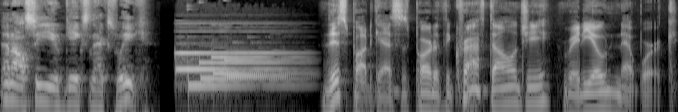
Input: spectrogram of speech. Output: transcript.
and I'll see you geeks next week. This podcast is part of the Craftology Radio Network.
